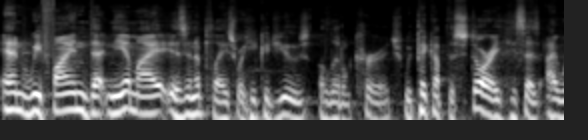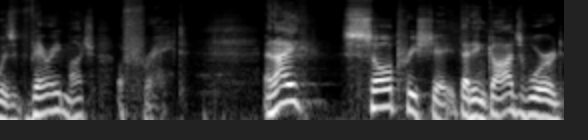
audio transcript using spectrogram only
And we find that Nehemiah is in a place where he could use a little courage. We pick up the story. He says, I was very much afraid. And I so appreciate that in God's word,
